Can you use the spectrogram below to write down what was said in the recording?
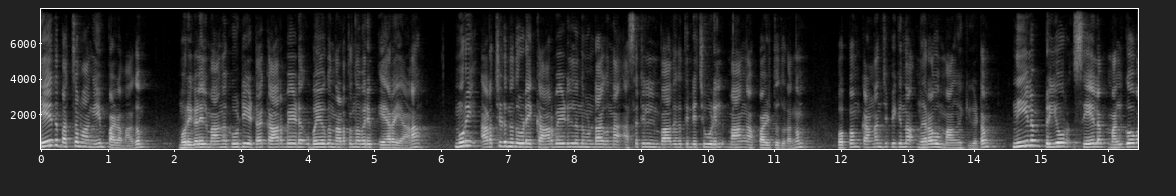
ഏത് പച്ചമാങ്ങയും പഴമാകും. മുറികളിൽ മാങ്ങ കൂട്ടിയിട്ട് കാർബൈഡ് ഉപയോഗം നടത്തുന്നവരും ഏറെയാണ്. മുറി അടച്ചിടുന്നതോടെ കാർബൈഡിൽ നിന്നുമുണ്ടാകുന്ന അസറ്റിലിൻ വാതകത്തിന്റെ ചൂടിൽ മാങ്ങ പഴുത്തു തുടങ്ങും. ഒപ്പം കണ്ണഞ്ചിപ്പിക്കുന്ന നിറവും മാങ്ങയ്ക്ക് കിട്ടും. നീലം പ്രിയോർ സേലം മൽഗോവ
